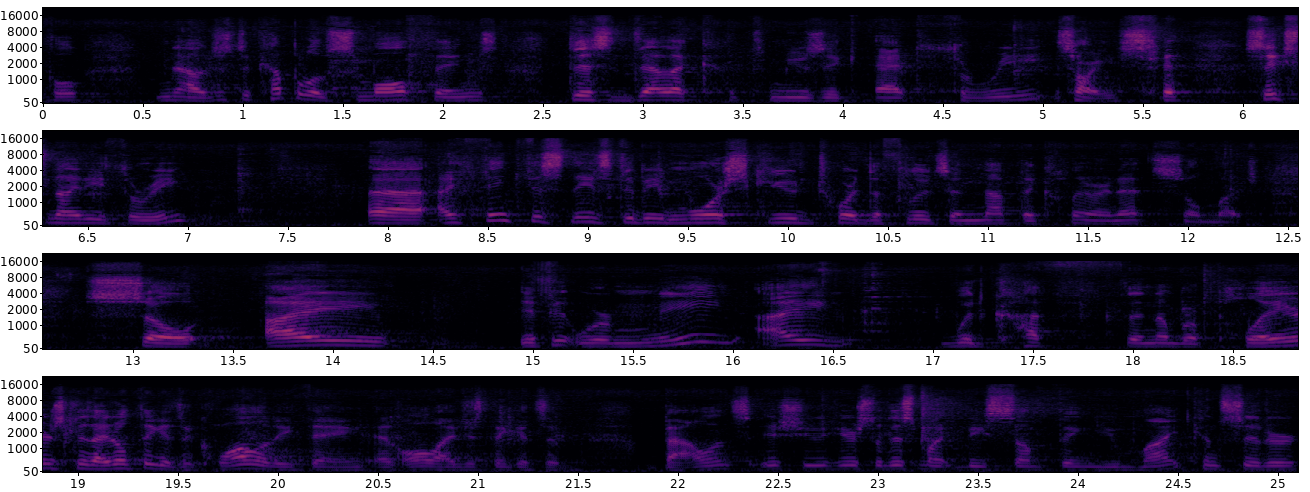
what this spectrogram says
Beautiful. Now, just a couple of small things. This delicate music at three, sorry, six ninety three. Uh, I think this needs to be more skewed toward the flutes and not the clarinet so much. So I, if it were me, I would cut the number of players because I don't think it's a quality thing at all. I just think it's a balance issue here. So this might be something you might consider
